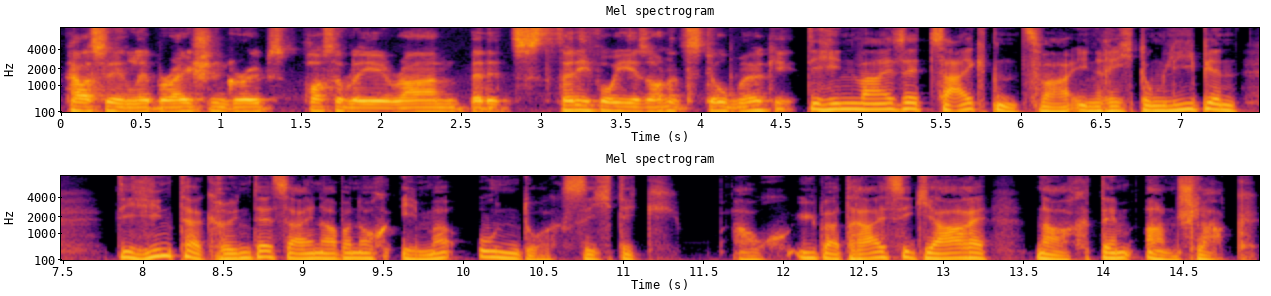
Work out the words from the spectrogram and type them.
Palestinian liberation groups, possibly Iran, but it's 34 years on, it's still murky. Die Hinweise zeigten zwar in Richtung Libyen, die Hintergründe seien aber noch immer undurchsichtig. Auch über 30 Jahre nach dem Anschlag.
